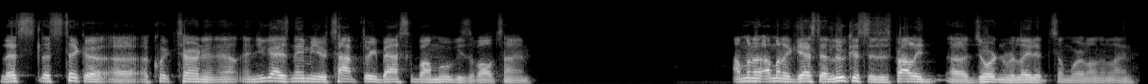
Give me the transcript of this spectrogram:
let's let's take a a, a quick turn and uh, and you guys name me your top three basketball movies of all time. I'm gonna I'm gonna guess that Lucas's is probably uh, Jordan related somewhere along the line.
